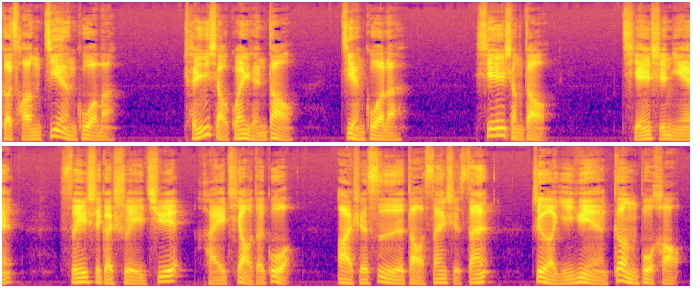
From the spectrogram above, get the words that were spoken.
可曾见过吗？陈小官人道：“见过了。”先生道：“前十年虽是个水缺，还跳得过；二十四到三十三，这一运更不好。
